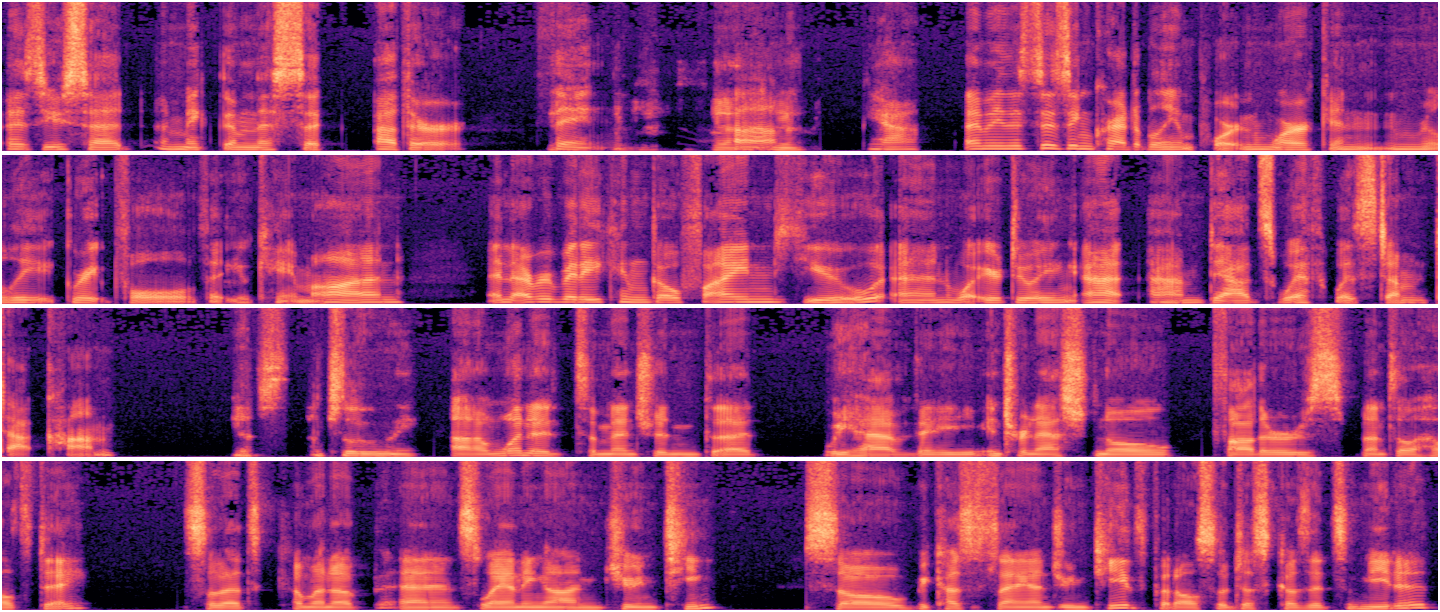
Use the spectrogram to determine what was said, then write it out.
as you said, and make them this other thing. Yeah, Um, yeah. Yeah. I mean, this is incredibly important work and I'm really grateful that you came on And everybody can go find you and what you're doing at um, dadswithwisdom.com. Yes, absolutely. I wanted to mention that we have the International Fathers Mental Health Day. So that's coming up and it's landing on Juneteenth. So because it's landing on Juneteenth, but also just because it's needed,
